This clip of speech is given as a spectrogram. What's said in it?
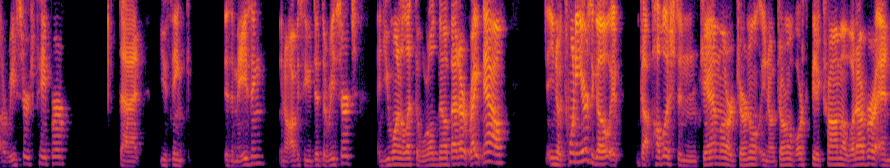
a research paper that you think is amazing. You know obviously you did the research and you want to let the world know about it. Right now you know 20 years ago it got published in JAMA or journal you know journal of orthopedic trauma whatever. And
